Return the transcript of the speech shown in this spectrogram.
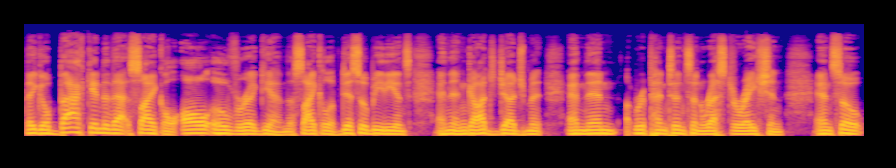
they go back into that cycle all over again, the cycle of disobedience and then God's judgment and then repentance and restoration. And so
